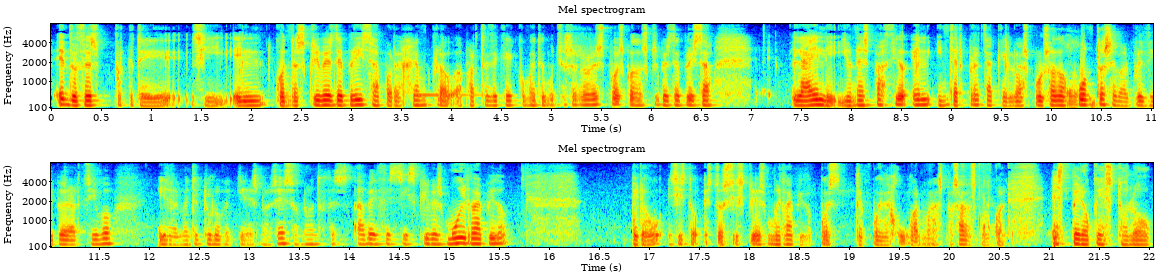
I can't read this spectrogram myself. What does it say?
Entonces, porque te, si él, cuando escribes deprisa, por ejemplo, aparte de que comete muchos errores, pues cuando escribes deprisa la L y un espacio, él interpreta que lo has pulsado junto, se va al principio del archivo y realmente tú lo que quieres no es eso, ¿no? Entonces, a veces si escribes muy rápido, pero insisto, esto si escribes muy rápido, pues te puede jugar malas pasadas, con lo cual espero que esto lo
